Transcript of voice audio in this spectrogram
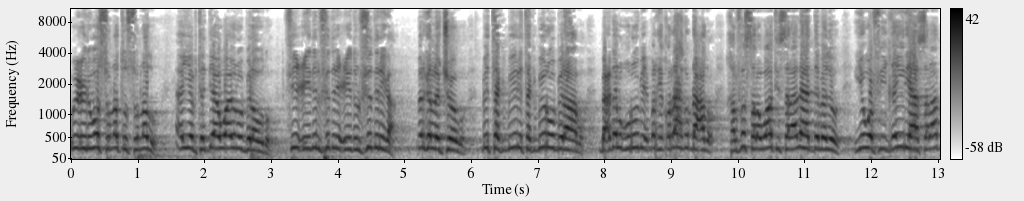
wuxuu yihi wasunatu sunnadu an yabtadia waa inuu bilowdo fii ciidilfidri ciidulfidriga marka la joogo bitakbiiri takbiiruu bilaabo bacda alghuruubi markay qoraxdu dhacdo khalfa salawaati salaadaha dabadood iyo wa fii gayrihaa salaad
